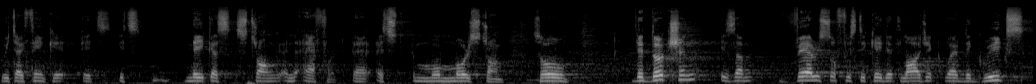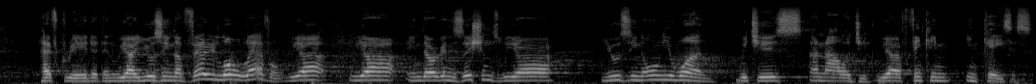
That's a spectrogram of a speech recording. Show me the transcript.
which I think it, it's, it's make us strong in effort, uh, more, more strong. So deduction is a very sophisticated logic where the Greeks have created, and we are using a very low level. We are, we are in the organizations, we are using only one, which is analogy. We are thinking in cases.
